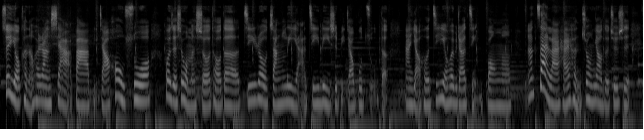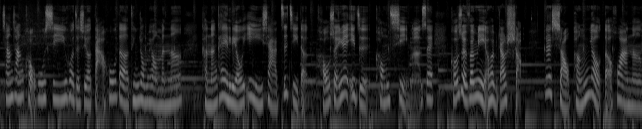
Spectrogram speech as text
所以有可能会让下巴比较后缩，或者是我们舌头的肌肉张力啊、肌力是比较不足的。那咬合肌也会比较紧绷哦。那再来还很重要的就是，常常口呼吸或者是有打呼的听众朋友们呢，可能可以留意一下自己的口水，因为一直空气嘛，所以口水分泌也会比较少。那小朋友的话呢，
